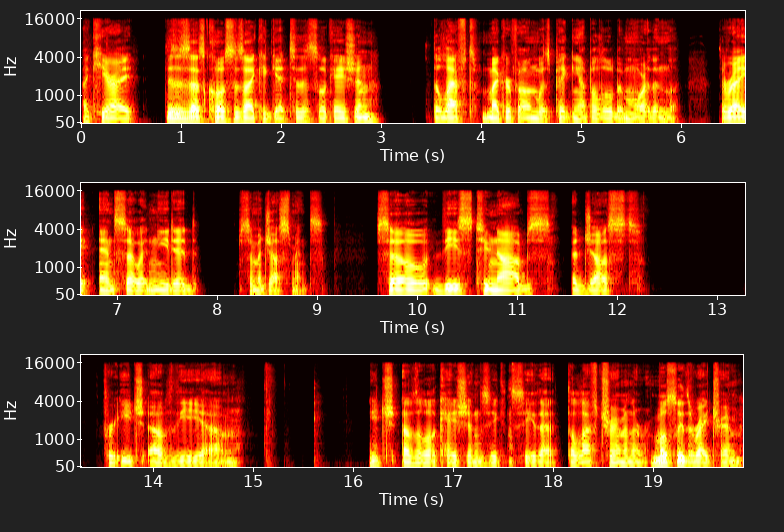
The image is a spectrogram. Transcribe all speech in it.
Like here, I this is as close as I could get to this location. The left microphone was picking up a little bit more than the, right, and so it needed some adjustments. So these two knobs adjust for each of the um, each of the locations. You can see that the left trim and the mostly the right trim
